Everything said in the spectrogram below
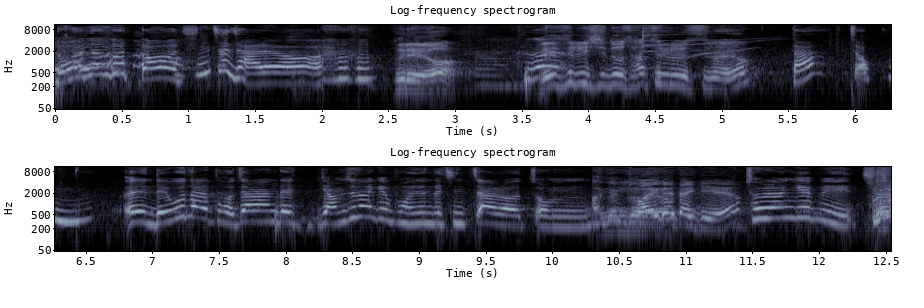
노는 것도 진짜 잘해요. 그래요? 그건- 레슬리 씨도 사투리를 쓰나요? 나 조금만. 네, 내보다 더 잘하는데 얌전하게 보이는데 진짜로 좀안 남자예요. 와이가닥이에요? 초량개비 진짜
